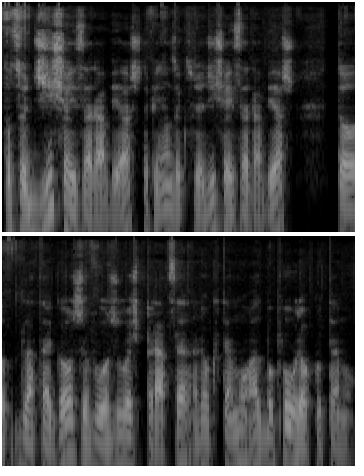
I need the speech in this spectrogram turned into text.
To, co dzisiaj zarabiasz, te pieniądze, które dzisiaj zarabiasz, to dlatego, że włożyłeś pracę rok temu albo pół roku temu.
